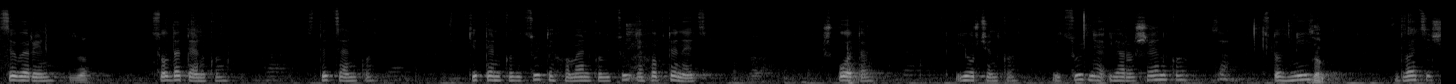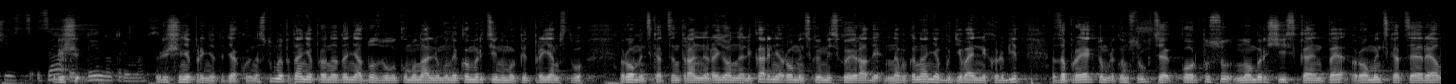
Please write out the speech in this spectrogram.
Северин. Солдатенко. Стеценко. Тітенко відсутня. Хоменко відсутня. Хоптинець. Шпота. Юрченко. Відсутня. Ярошенко. Стогній. За. 26 за, Ріши- один утримався. Рішення прийнято. Дякую. Наступне питання про надання дозволу комунальному некомерційному підприємству Роменська центральна районна лікарня Роменської міської ради на виконання будівельних робіт за проєктом реконструкція корпусу номер 6 КНП Роменська ЦРЛ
